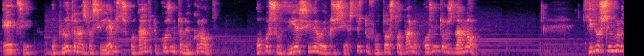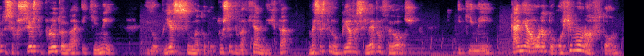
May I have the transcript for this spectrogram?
Έτσι, ο Πλούτονας βασιλεύει στο σκοτάδι του κόσμου των νεκρών, όπως ο Δίας είναι ο εξουσιαστής του φωτός του απάνω κόσμου των ζωντανών. Κύριο σύμβολο της εξουσίας του Πλούτονα η κοινή, η οποία σηματοδοτούσε τη βαθιά νύχτα μέσα στην οποία βασιλεύει ο Θεός. Η κοινή κάνει αόρατο όχι μόνο αυτόν,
